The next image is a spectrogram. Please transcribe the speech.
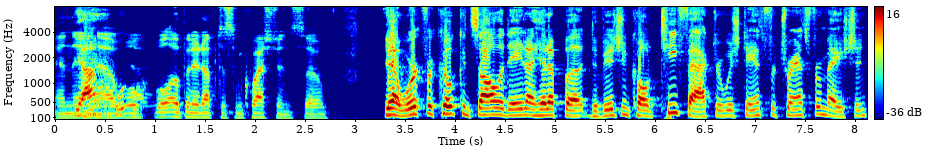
and then Yeah, uh, we'll we'll open it up to some questions. So Yeah, work for Coke Consolidate. I head up a division called T Factor, which stands for transformation.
